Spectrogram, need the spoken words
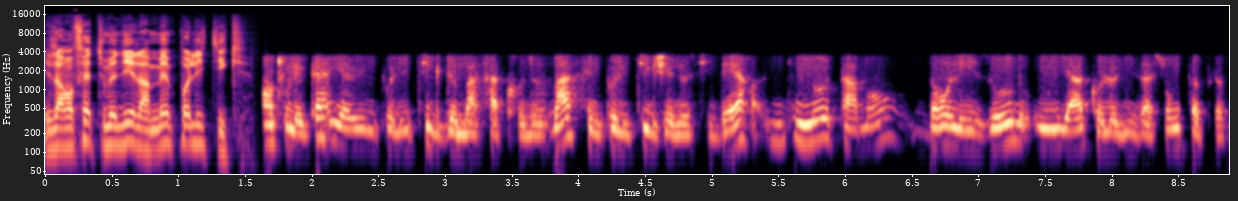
il a en fait mené la même politique. En tous les cas, il y a eu une politique de massacre de masse, une politique génocidaire, notamment dans les zones où il y a colonisation de peuplement.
